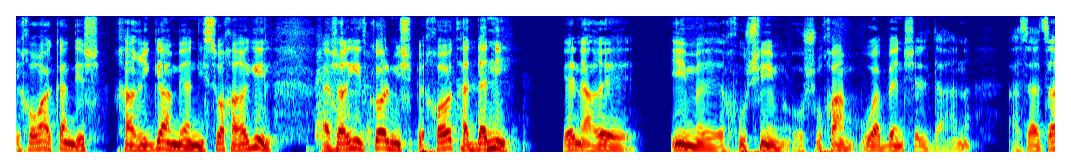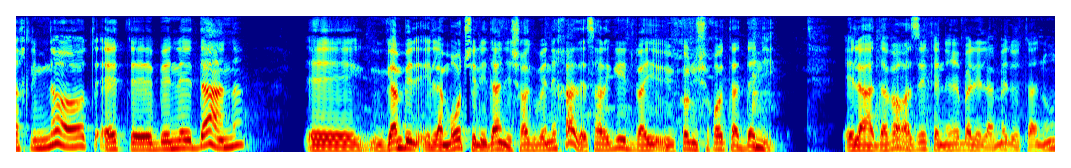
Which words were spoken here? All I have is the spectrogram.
לכאורה כאן יש חריגה מהניסוח הרגיל. אפשר להגיד כל משפחות הדני, כן, הרי אם אה, חושים או שוחם הוא הבן של דן, אז היה צריך למנות את אה, בני דן, אה, גם ב, למרות שלדן יש רק בן אחד, צריך להגיד כל משפחות הדני. אלא הדבר הזה כנראה בא ללמד אותנו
